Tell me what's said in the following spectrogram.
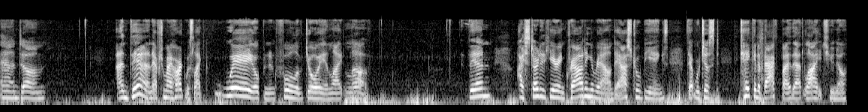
And um, and then, after my heart was like way open and full of joy and light and love, then I started hearing crowding around astral beings that were just taken aback by that light, you know.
